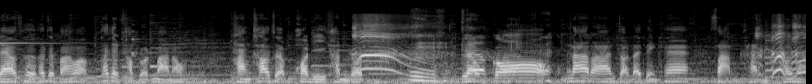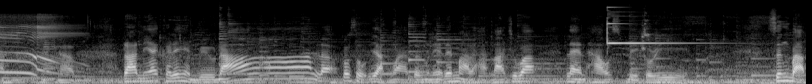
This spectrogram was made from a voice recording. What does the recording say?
แล้วเธอเข้าใจป่ะว่าถ้าเกิดขับรถมาเนาะทางเข้าจะแบบพอดีคันรถอืม แล้วก็หน้าร้านจอดได้เพียงแค่ 3 คันเท่านั้นนะครับร้านเนี้ยเคยได้เห็นวิวนานแล้วก็สุอยากมาจนวันนี้ได้มาแล้วฮะร้านชื่อว่า Land House Bakery ซึ่งแบบ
